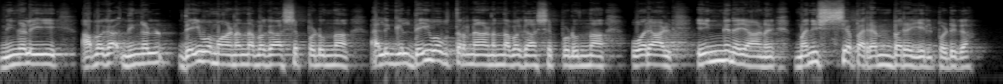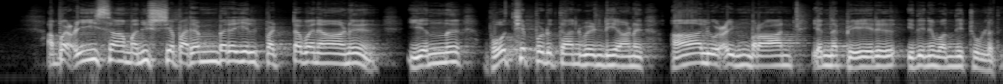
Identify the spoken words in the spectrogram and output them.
നിങ്ങൾ ഈ അവകാ നിങ്ങൾ ദൈവമാണെന്ന് അവകാശപ്പെടുന്ന അല്ലെങ്കിൽ ദൈവപുത്രനാണെന്ന് അവകാശപ്പെടുന്ന ഒരാൾ എങ്ങനെയാണ് മനുഷ്യ പരമ്പരയിൽ പെടുക? അപ്പോൾ ഈസ മനുഷ്യ പരമ്പരയിൽപ്പെട്ടവനാണ് എന്ന് ബോധ്യപ്പെടുത്താൻ വേണ്ടിയാണ് ആലു ഇമ്രാൻ എന്ന പേര് ഇതിന് വന്നിട്ടുള്ളത്.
